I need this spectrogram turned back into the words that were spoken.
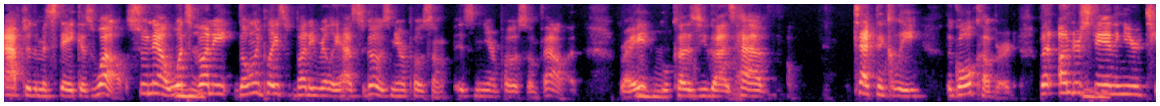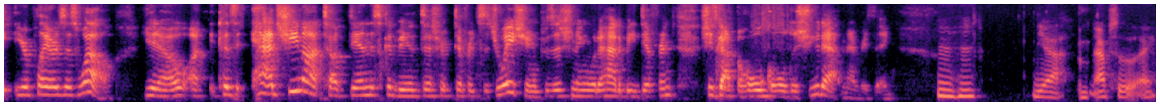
after the mistake as well. So now what's mm-hmm. Bunny? The only place Bunny really has to go is near post on is near post on Phallon, right? Mm-hmm. Because you guys have technically the goal covered, but mm-hmm. understanding mm-hmm. your t- your players as well. You know, because uh, had she not tucked in, this could be a different different situation. Your positioning would have had to be different. She's got the whole goal to shoot at and everything. Mm-hmm. Yeah, um, absolutely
